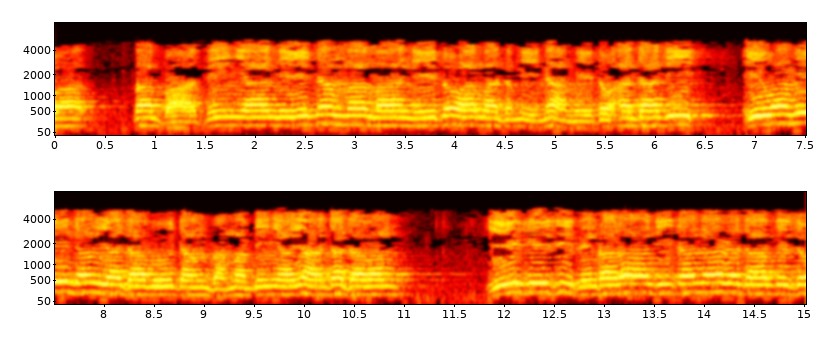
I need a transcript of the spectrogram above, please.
ဝါ သဗ္ဗတင်ညာနေဓမ္မမနေသောအမသမိနာမေသောအတ္တတိဧဝမေတံယထာဘူတံသမ္မပညာယတတဗံယေကေစီသင်္ခါရတိတနာဂတပိစု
